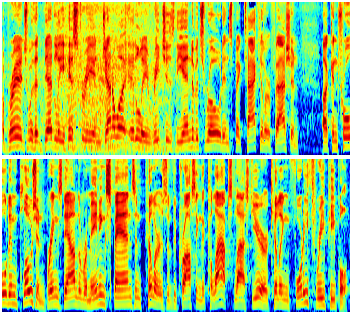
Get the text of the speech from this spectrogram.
A bridge with a deadly history in Genoa, Italy, reaches the end of its road in spectacular fashion. A controlled implosion brings down the remaining spans and pillars of the crossing that collapsed last year, killing 43 people.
